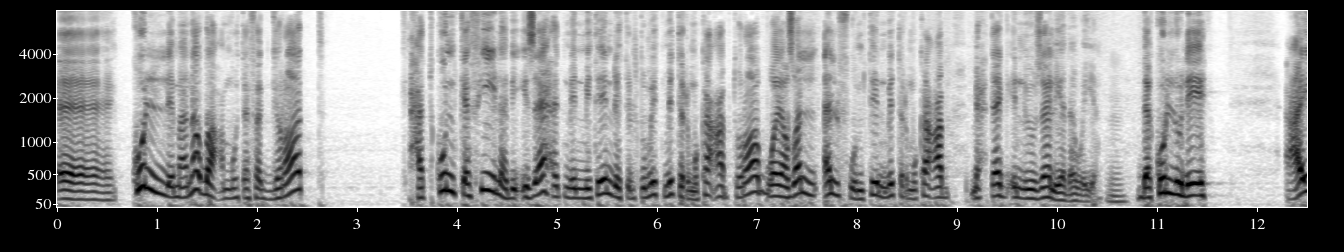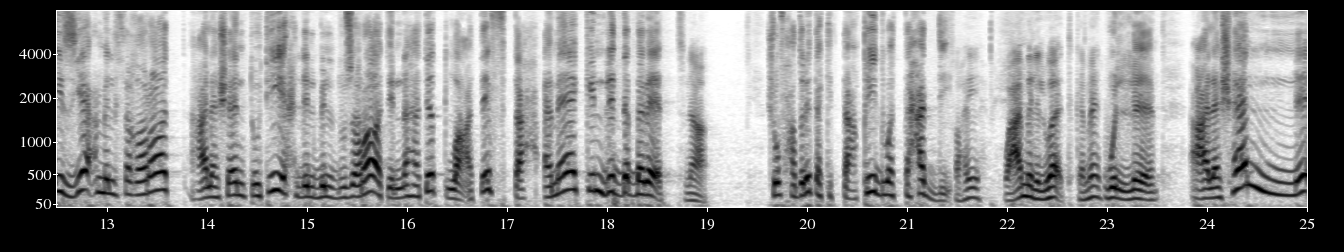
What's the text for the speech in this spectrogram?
آه كل ما نضع متفجرات هتكون كفيلة بإزاحة من 200 ل 300 متر مكعب تراب ويظل 1200 متر مكعب محتاج إنه يزال يدويا. ده كله ليه؟ عايز يعمل ثغرات علشان تتيح للبلدوزرات إنها تطلع تفتح أماكن للدبابات. نعم. شوف حضرتك التعقيد والتحدي. صحيح. وعامل الوقت كمان. وال علشان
